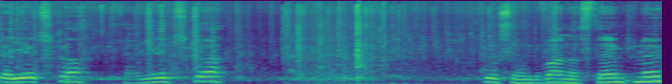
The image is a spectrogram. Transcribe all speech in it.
Jajeczka, jajeczka. Tu są dwa następne.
